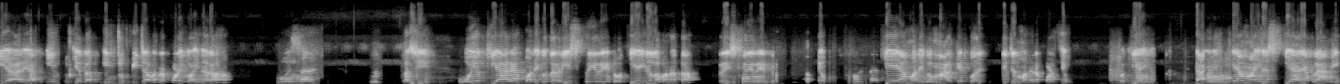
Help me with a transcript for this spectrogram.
केआरएफ इन्टु के त? इन्टु बिटा भनेर पढेको होइन र? पछि हो यो केआरएफ भनेको त रिस्क फ्री रेट हो कि होइन ल भन त रिस्क फ्री रेट केएम भनेको मार्केटको रिटर्न भनेर पढ्थ्यौँ हो। कि होइन केएम माइनस केआरएफलाई हामी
